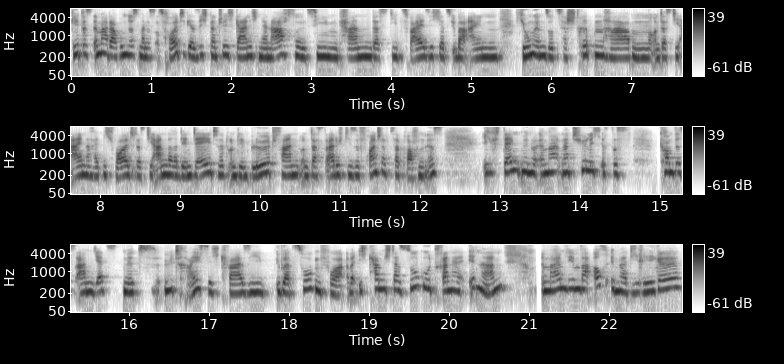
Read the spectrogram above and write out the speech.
geht es immer darum, dass man das aus heutiger Sicht natürlich gar nicht mehr nachvollziehen kann, dass die zwei sich jetzt über einen Jungen so zerstritten haben und dass die eine halt nicht wollte, dass die andere den datet und den blöd fand und dass dadurch diese Freundschaft zerbrochen ist. Ich denke mir nur immer, natürlich ist es, kommt es einem jetzt mit Ü30 quasi überzogen vor, aber ich kann mich da so gut dran erinnern. In meinem Leben war auch immer die Regel,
